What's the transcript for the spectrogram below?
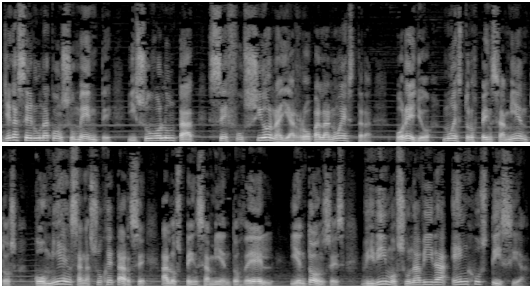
llega a ser una con su mente y su voluntad se fusiona y arropa la nuestra. Por ello, nuestros pensamientos comienzan a sujetarse a los pensamientos de Él, y entonces vivimos una vida en justicia.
